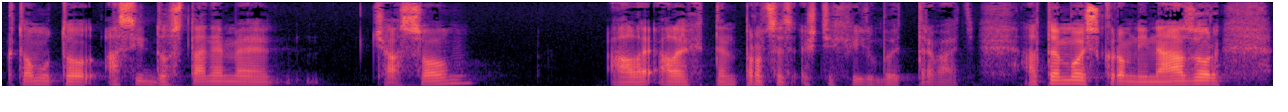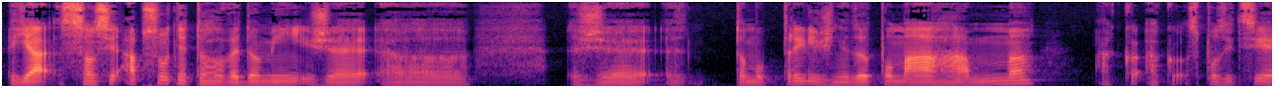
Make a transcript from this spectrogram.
k tomuto asi dostaneme časom, ale, ale ten proces ešte chvíľu bude trvať. Ale to je môj skromný názor. Ja som si absolútne toho vedomý, že, uh, že tomu príliš nedopomáham ako, ako z pozície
